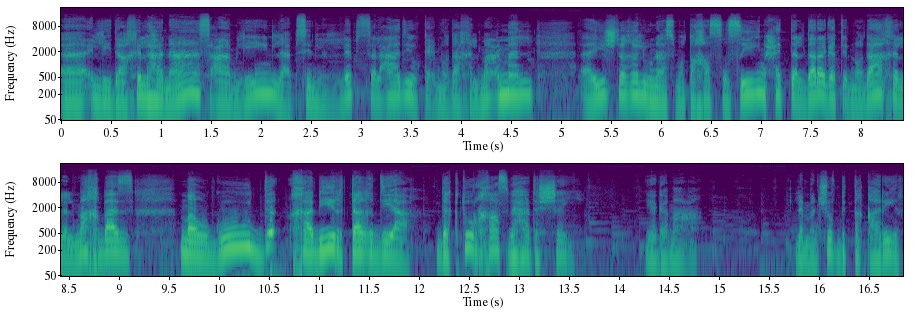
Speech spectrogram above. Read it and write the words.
آه اللي داخلها ناس عاملين لابسين اللبس العادي وكأنه داخل معمل آه يشتغل وناس متخصصين حتى لدرجة إنه داخل المخبز موجود خبير تغذية دكتور خاص بهذا الشيء. يا جماعة لما نشوف بالتقارير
